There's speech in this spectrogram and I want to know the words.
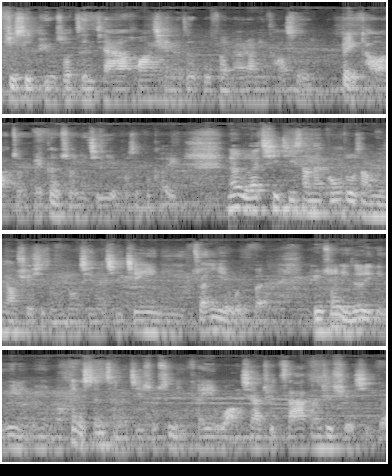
就是比如说增加花钱的这部分呢，让你考试。备考啊，准备更顺利，其实也不是不可以。那如果在契机上，在工作上面要学习什么东西呢？其实建议你以专业为本。比如说，你这个领域里面有没有更深层的技术，是你可以往下去扎根去学习的？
